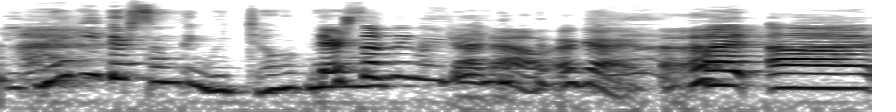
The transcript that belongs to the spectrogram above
Maybe there's something we don't know. There's something we don't know. Okay. But uh,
